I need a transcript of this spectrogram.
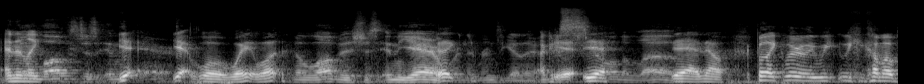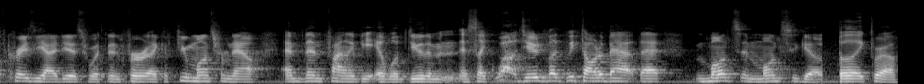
and then like love's just in yeah, yeah. Whoa, wait, what? The love is just in the air. Like- we're in the room together. I can Yeah, smell yeah. the love. Yeah, no. But like literally, we, we can come up with crazy ideas within for like a few months from now, and then finally be able to do them. And it's like, wow, dude, like we thought about that months and months ago. But like, bro,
